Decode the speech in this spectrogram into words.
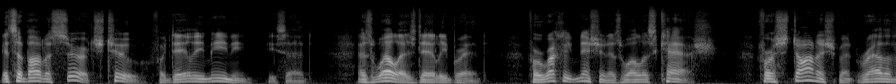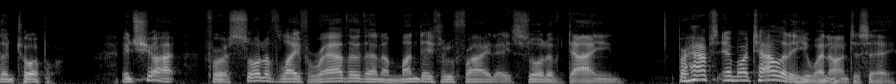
It's about a search, too, for daily meaning, he said, as well as daily bread, for recognition as well as cash, for astonishment rather than torpor. In short, for a sort of life rather than a Monday through Friday sort of dying. Perhaps immortality, he went on to say,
